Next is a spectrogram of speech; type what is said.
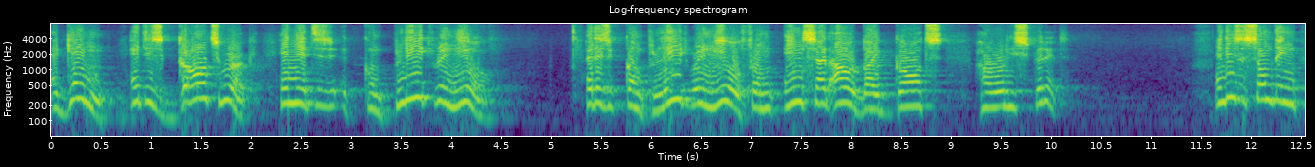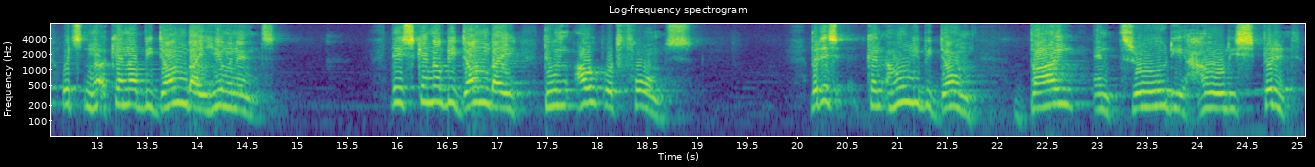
again. It is God's work, and it is a complete renewal. It is a complete renewal from inside out by God's Holy Spirit. And this is something which cannot be done by human hands. This cannot be done by doing outward forms. But this can only be done by and through the Holy Spirit.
